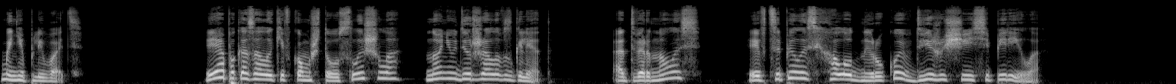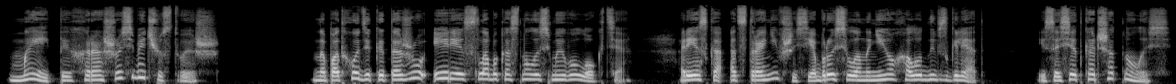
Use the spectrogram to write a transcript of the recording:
Мне плевать. Я показала кивком, что услышала, но не удержала взгляд. Отвернулась и вцепилась холодной рукой в движущиеся перила. «Мэй, ты хорошо себя чувствуешь?» На подходе к этажу Эрия слабо коснулась моего локтя. Резко отстранившись, я бросила на нее холодный взгляд, и соседка отшатнулась.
